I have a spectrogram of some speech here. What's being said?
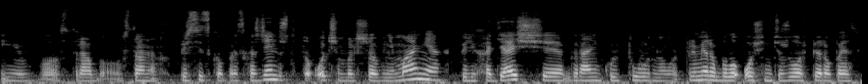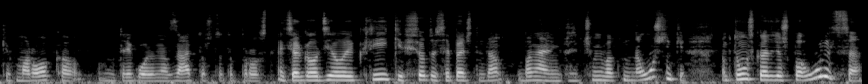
и в, странах персидского происхождения, что это очень большое внимание, переходящее грань культурного. Например, было очень тяжело в первой поездке в Марокко три года назад, то, что это просто эти оголделые крики, все, то есть, опять же, да, банально, почему не воткнуть наушники, но потому что, когда идешь по улице,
